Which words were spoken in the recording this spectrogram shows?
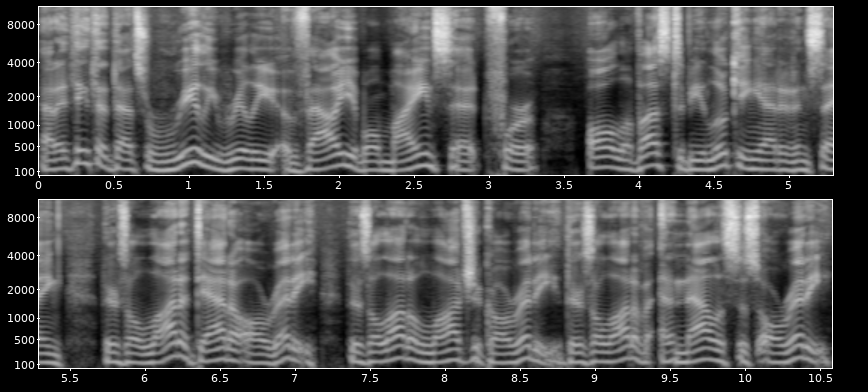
And I think that that's really, really a valuable mindset for all of us to be looking at it and saying there's a lot of data already there's a lot of logic already there's a lot of analysis already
